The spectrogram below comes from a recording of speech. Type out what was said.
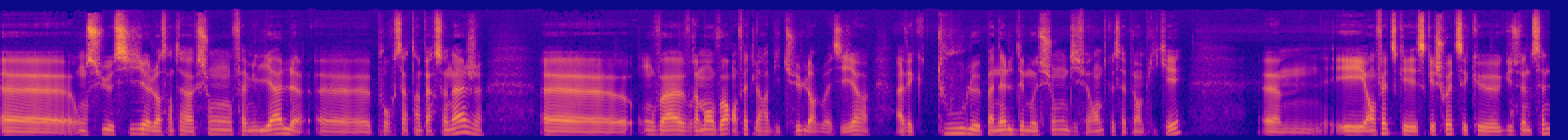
Euh, on suit aussi leurs interactions familiales pour certains personnages. Euh, on va vraiment voir en fait leur habitude, leurs loisirs, avec tout le panel d'émotions différentes que ça peut impliquer. Euh, et en fait, ce qui est, ce qui est chouette, c'est que Gus Van Sant,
